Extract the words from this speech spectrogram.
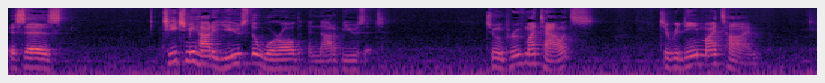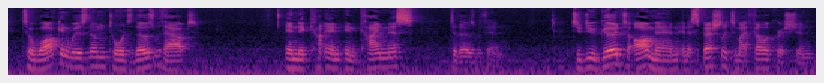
It says, Teach me how to use the world and not abuse it, to improve my talents, to redeem my time, to walk in wisdom towards those without, and in kindness to those within, to do good to all men, and especially to my fellow Christian,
